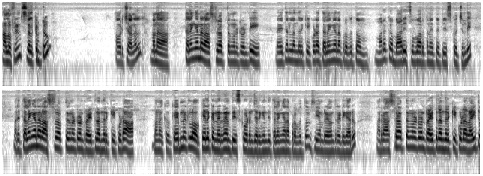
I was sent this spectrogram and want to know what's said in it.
Hello friends welcome to our channel మన తెలంగాణ రాష్ట్ర వ్యాప్తంగా ఉన్నటువంటి రైతన్నులందరికీ కూడా తెలంగాణ ప్రభుత్వం మరొక భారీ శుభవార్తను అయితే తీసుకొచ్చింది. మరి తెలంగాణ రాష్ట్ర వ్యాప్తంగా ఉన్నటువంటి రైతులందరికీ కూడా మనకు కేబినెట్లో కీలక నిర్ణయం తీసుకోవడం జరిగింది తెలంగాణ ప్రభుత్వం సీఎం రేవంత్ రెడ్డి గారు. మరి రాష్ట్ర వ్యాప్తంగా ఉన్నటువంటి రైతులందరికీ కూడా రైతు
